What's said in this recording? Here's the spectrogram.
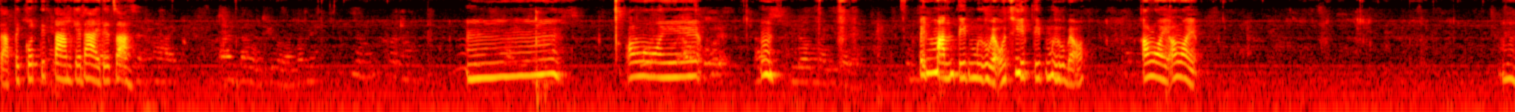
จ้ะไปกดติดตามแกได้เด้อจ้ะอืมอร่อยอืมเป็นมันติดมือแบบชีสติดมือแบบ อร่อย อร่อย อืม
